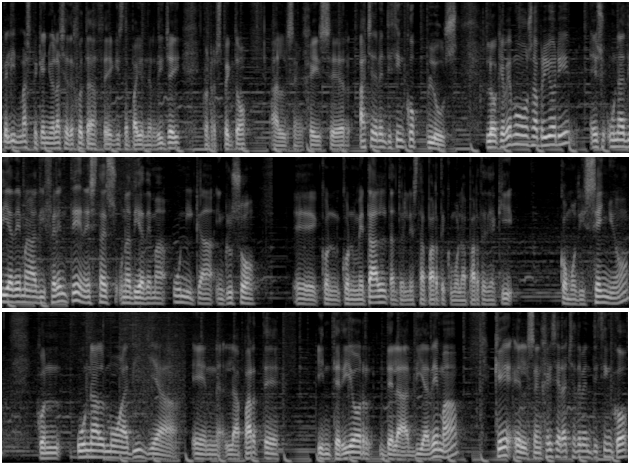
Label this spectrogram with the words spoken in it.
pelín más pequeño el HDJ CX de Pioneer DJ con respecto al Sennheiser HD25 Plus. Lo que vemos a priori es una diadema diferente, en esta es una diadema única, incluso eh, con, con metal, tanto en esta parte como la parte de aquí, como diseño, con una almohadilla en la parte interior de la diadema que el Sennheiser HD25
